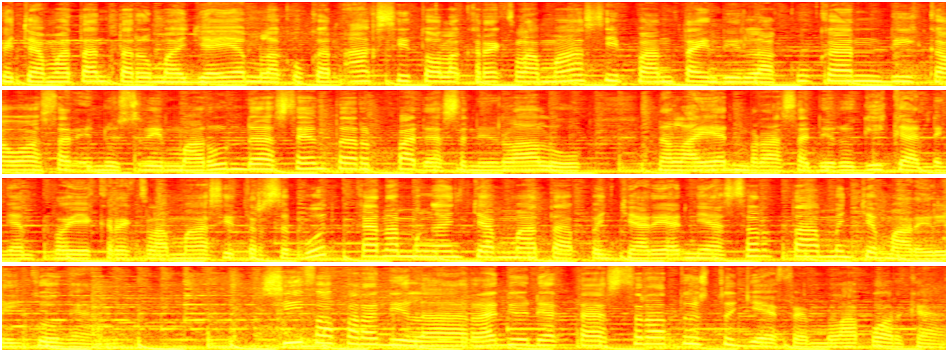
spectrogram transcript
Kecamatan Tarumajaya melakukan aksi tolak reklamasi pantai yang dilakukan di kawasan industri Marunda Center pada Senin lalu. Nelayan merasa dirugikan dengan proyek reklamasi tersebut karena mengancam mata pencariannya serta mencemari lingkungan. Siva Paradila, Radio Dakta 107 FM melaporkan.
